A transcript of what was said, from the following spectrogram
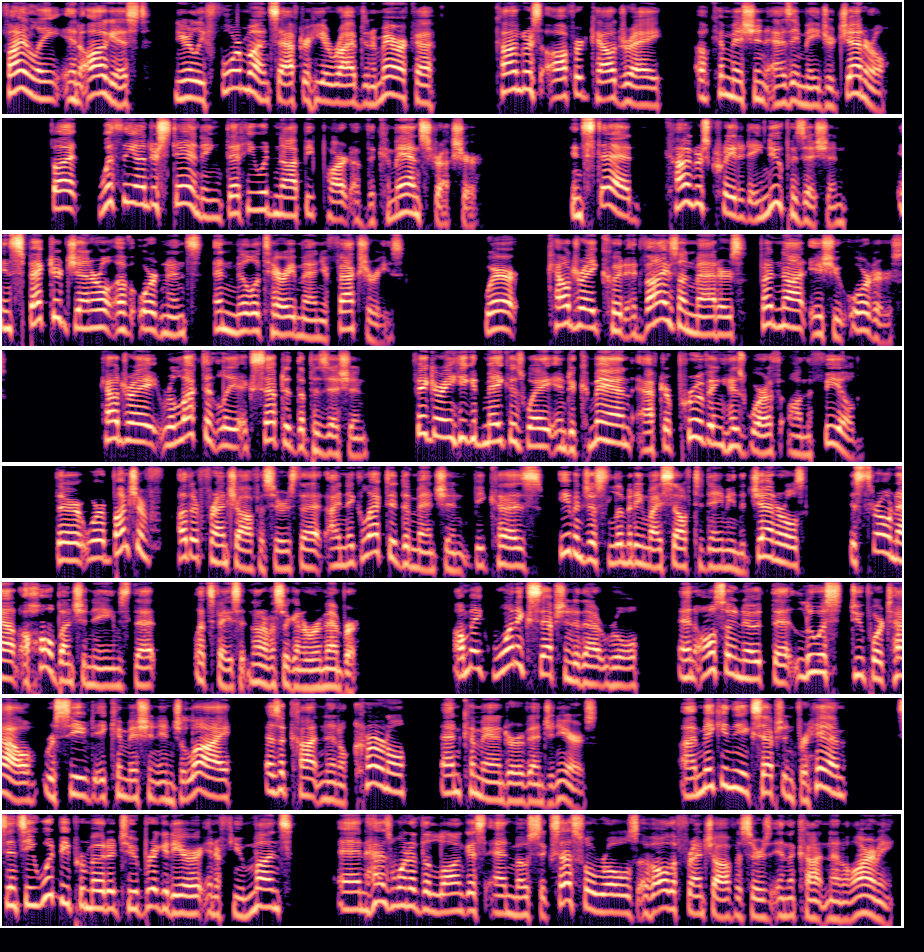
Finally, in August, nearly four months after he arrived in America, Congress offered Coudray a commission as a major general. But with the understanding that he would not be part of the command structure. Instead, Congress created a new position, Inspector General of Ordnance and Military Manufactories, where Coudray could advise on matters but not issue orders. Coudray reluctantly accepted the position, figuring he could make his way into command after proving his worth on the field. There were a bunch of other French officers that I neglected to mention because even just limiting myself to naming the generals is throwing out a whole bunch of names that, let's face it, none of us are going to remember. I'll make one exception to that rule and also note that Louis Duportail received a commission in July as a Continental Colonel and Commander of Engineers. I'm making the exception for him since he would be promoted to Brigadier in a few months and has one of the longest and most successful roles of all the French officers in the Continental Army.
